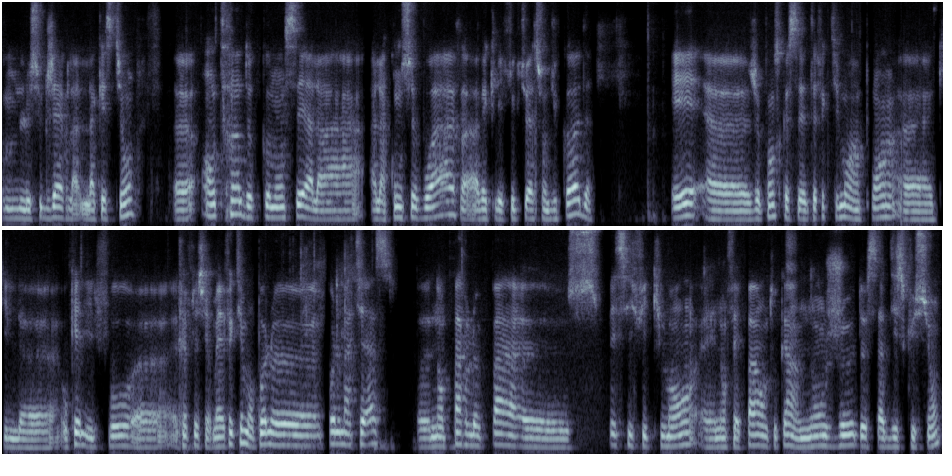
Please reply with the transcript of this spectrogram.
le suggère la, question, euh, en train de commencer à la, concevoir avec les fluctuations du code. Et euh, je pense que c'est effectivement un point euh, auquel il faut réfléchir. Mais effectivement, Paul, Paul Mathias n'en parle pas spécifiquement et n'en fait pas en tout cas un enjeu de sa discussion,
